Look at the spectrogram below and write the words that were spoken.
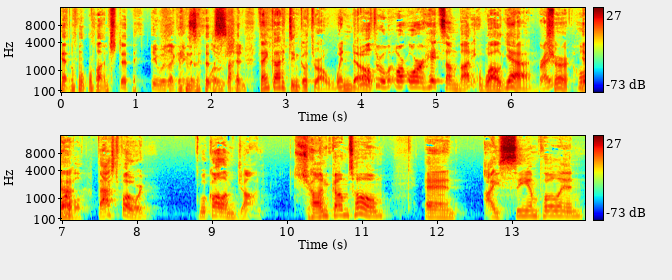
and launched it. It was like an explosion. Thank God it didn't go through a window. Well, through or or hit somebody. Well, yeah, right? sure, Horrible. Fast forward, we'll call him John. John comes home and I see him pull in.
